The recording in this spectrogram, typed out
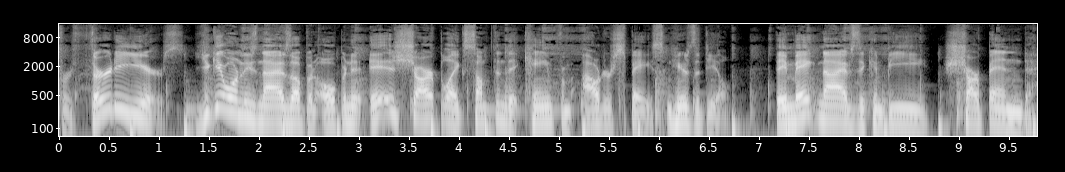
for 30 years. You get one of these knives up and open it, it is sharp like something that came from outer space. And here's the deal they make knives that can be sharpened.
